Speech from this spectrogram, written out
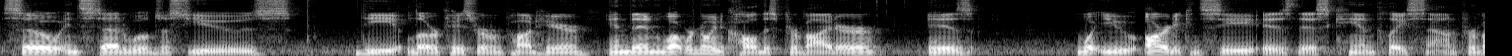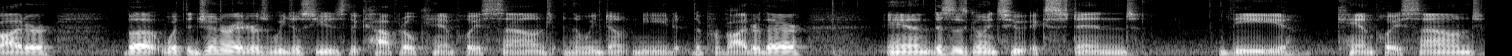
So instead, we'll just use the lowercase RiverPod here. And then what we're going to call this provider is what you already can see is this can play sound provider. But with the generators, we just use the capital can play sound and then we don't need the provider there. And this is going to extend the can play sound.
